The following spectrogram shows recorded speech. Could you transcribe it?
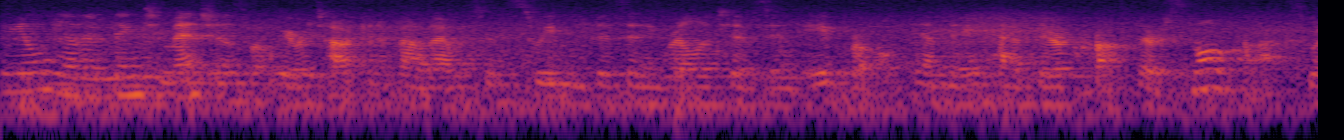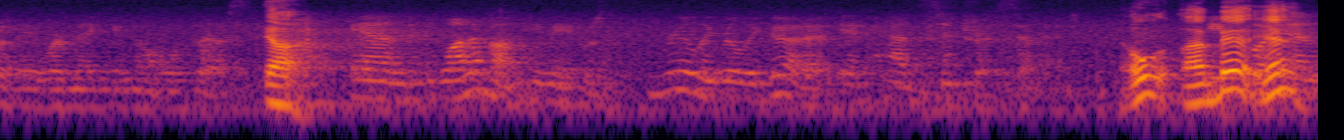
The only other thing to mention is what we were talking about. I was in Sweden visiting relatives in April, and they had their crop, their small crops where they were making all of this. Yeah. And one of them he made was really, really good. It had citrus in it. Oh, I bet, yeah. in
